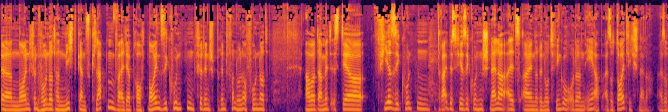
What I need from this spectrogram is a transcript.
9500er nicht ganz klappen, weil der braucht neun Sekunden für den Sprint von 0 auf 100. Aber damit ist der vier Sekunden, drei bis vier Sekunden schneller als ein Renault Twingo oder ein E-Up. Also deutlich schneller. Also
